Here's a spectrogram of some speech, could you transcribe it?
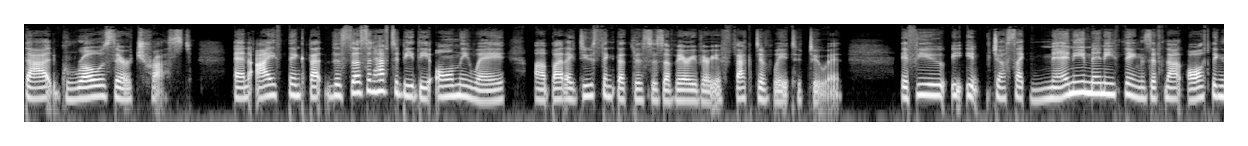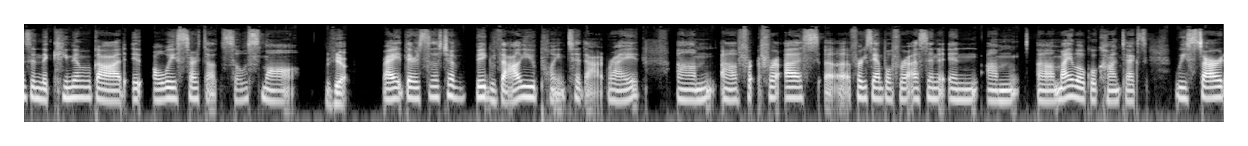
that grows their trust? And I think that this doesn't have to be the only way, uh, but I do think that this is a very, very effective way to do it. If you, just like many, many things, if not all things in the kingdom of God, it always starts out so small. Yeah right? There's such a big value point to that, right? Um, uh, for, for us, uh, for example, for us in, in um, uh, my local context, we start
